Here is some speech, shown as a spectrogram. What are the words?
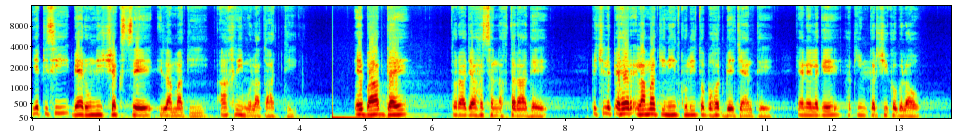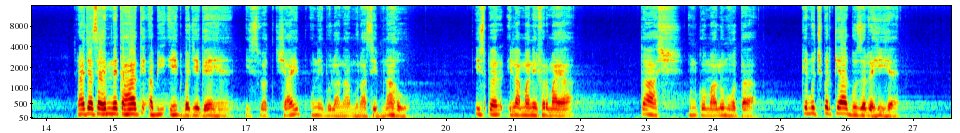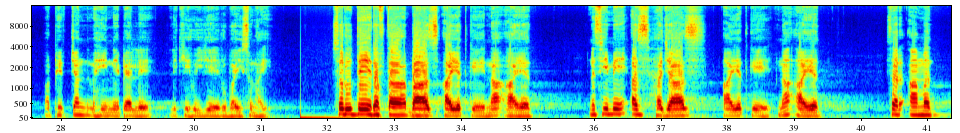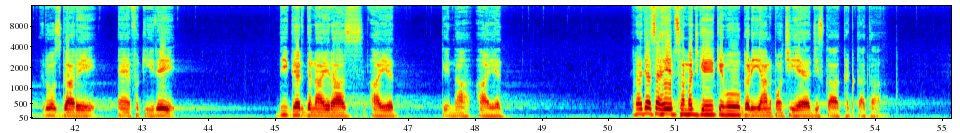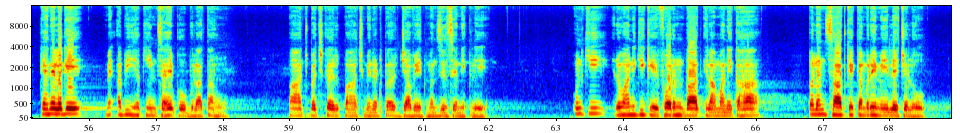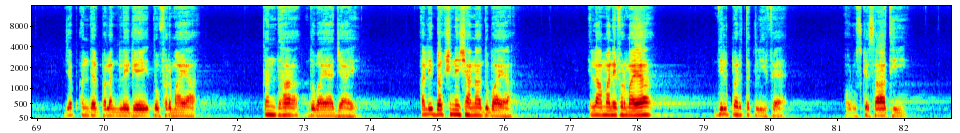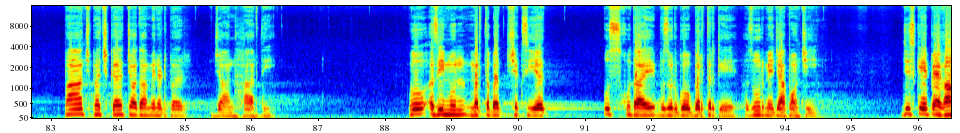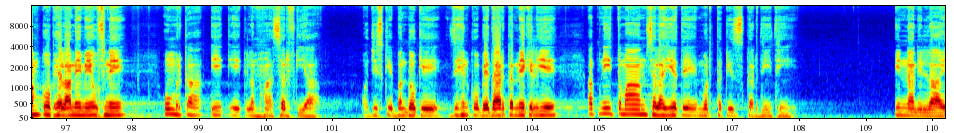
یہ کسی بیرونی شخص سے علامہ کی آخری ملاقات تھی۔ احباب گئے تو راجہ حسن اختر آ گئے پچھلے پہر علامہ کی نیند کھلی تو بہت بے چین تھے۔ کہنے لگے، حکیم کرشی کو بلاؤ۔ راجہ صاحب نے کہا کہ ابھی ایک بجے گئے ہیں، اس وقت شاید انہیں بلانا مناسب نہ ہو۔ اس پر علامہ نے فرمایا، کاش ان کو معلوم ہوتا کہ مجھ پر کیا گزر رہی ہے۔ اور پھر چند مہینے پہلے لکھی ہوئی یہ ربائی سنائی۔ سرود رفتہ باز آیت کے نا آیت، نسیم از حجاز آیت کے نا آیت، سر آمد روزگارے اے فقیرے دیگر دنائے راز آیت کے نا آیت۔ راجہ صاحب سمجھ گئے کہ وہ گڑی آن پہنچی ہے جس کا کھٹکا تھا۔ کہنے لگے، میں ابھی حکیم صاحب کو بلاتا ہوں۔ پانچ بج کر پانچ منٹ پر جاوید منزل سے نکلے۔ ان کی روانگی کے فوراً بعد علامہ نے کہا، پلنگ ساتھ کے کمرے میں لے چلو۔ جب اندر پلنگ لے گئے تو فرمایا، کندھا دبایا جائے۔ علی بخش نے شانہ دبایا۔ علامہ نے فرمایا، دل پر تکلیف ہے۔ اور اس کے ساتھ ہی پانچ بج کر چودہ منٹ پر جان ہار دی۔ وہ عظیم المرتبت شخصیت اس خدائے بزرگ و برتر کے حضور میں جا پہنچی، جس کے پیغام کو پھیلانے میں اس نے عمر کا ایک ایک لمحہ صرف کیا اور جس کے بندوں کے ذہن کو بیدار کرنے کے لیے اپنی تمام صلاحیتیں مرتکز کر دی تھیں۔ انا للہ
